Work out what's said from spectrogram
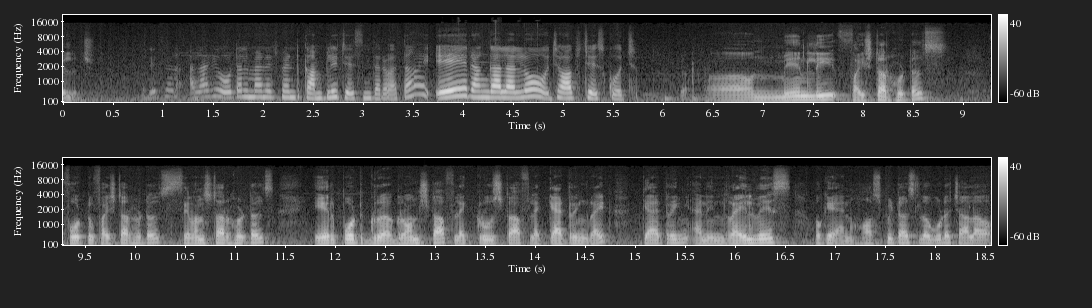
వెళ్ళొచ్చు. అలాగే హోటల్ మేనేజ్మెంట్ కంప్లీట్ చేసిన తర్వాత ఏ రంగాలలో జాబ్స్ చేసుకోవచ్చు? Mainly five star hotels four to five star hotels seven star hotels airport ground staff like crew staff like catering right? Catering and in railways okay and హాస్పిటల్స్లో కూడా చాలా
